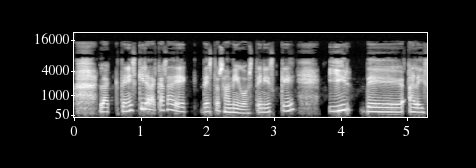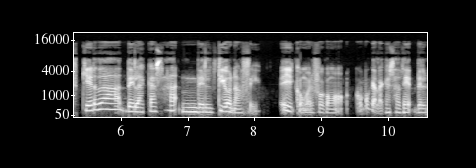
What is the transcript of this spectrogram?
tenéis que ir a la casa de, estos amigos, tenéis que ir de, a la izquierda de la casa del tío nazi. Y como él fue como, ¿cómo que a la casa del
